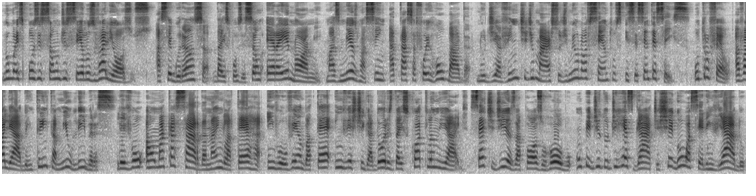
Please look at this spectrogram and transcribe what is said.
numa exposição de selos valiosos. A segurança da exposição era enorme, mas mesmo assim a taça foi roubada no dia 20 de março de 1966. O troféu, avaliado em 30 mil libras, levou a uma caçada na Inglaterra envolvendo até investigadores da Scotland Yard. Sete dias após o roubo, um pedido de resgate chegou a ser enviado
